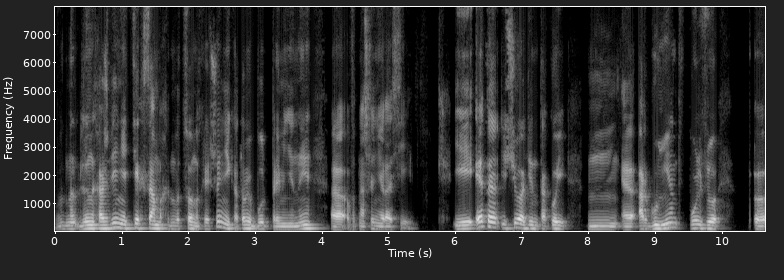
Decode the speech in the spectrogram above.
для нахождения тех самых инновационных решений, которые будут применены э, в отношении России. И это еще один такой э, аргумент в пользу э,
